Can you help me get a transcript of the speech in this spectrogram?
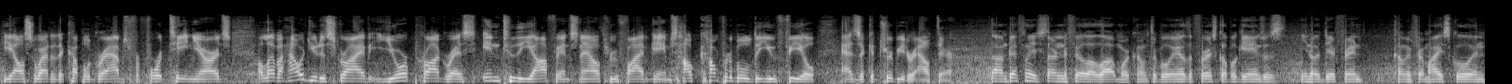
He also added a couple grabs for 14 yards. Aleva, how would you describe your progress into the offense now through five games? How comfortable do you feel as a contributor out there? I'm definitely starting to feel a lot more comfortable. You know, the first couple games was you know different coming from high school and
